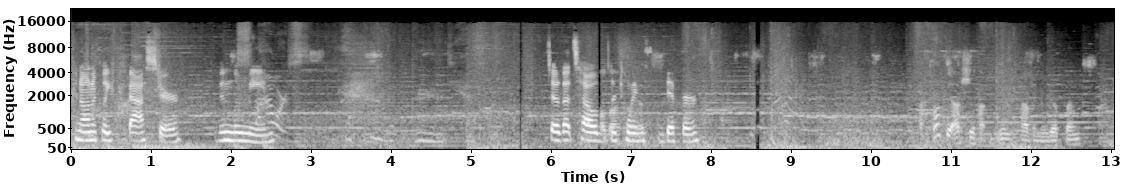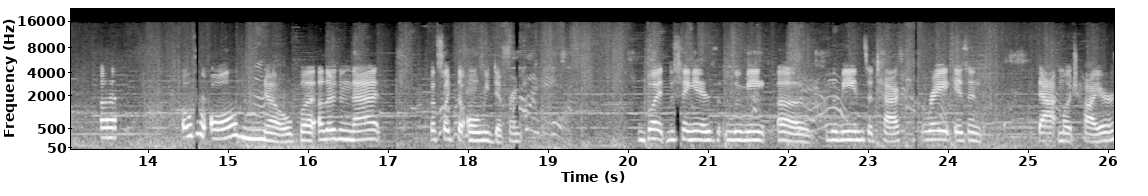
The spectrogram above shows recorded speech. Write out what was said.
canonically faster than Lumine. So that's how Hold the twins differ. I thought they actually ha- didn't have any difference. Overall, no, but other than that, that's like the only difference. But the thing is, Lumi, uh, Lumine's attack rate isn't that much higher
